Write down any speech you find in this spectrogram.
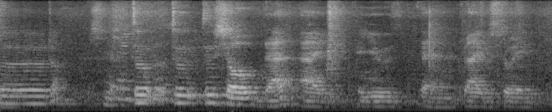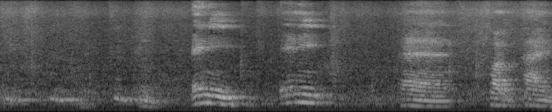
uh, John? To, to, to show that I use the drive straight. Mm-hmm. Any any uh, part of time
